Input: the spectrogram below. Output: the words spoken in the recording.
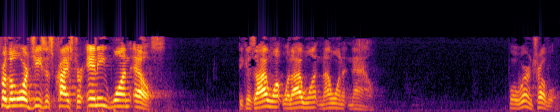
for the Lord Jesus Christ or anyone else. Because I want what I want and I want it now. Boy, we're in trouble.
